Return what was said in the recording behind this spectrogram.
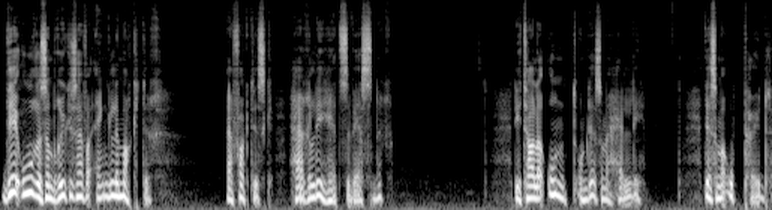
Det ordet som brukes her for englemakter, er faktisk herlighetsvesener. De taler ondt om det som er hellig, det som er opphøyd.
